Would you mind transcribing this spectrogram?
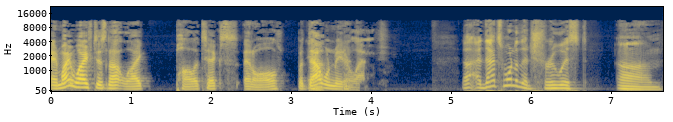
And my wife does not like politics at all, but that Yeah. one made her laugh. Uh, that's one of the truest um,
